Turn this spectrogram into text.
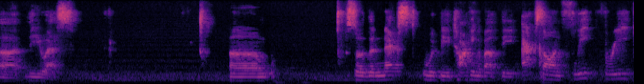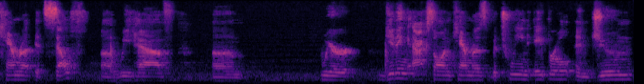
uh, the U.S. Um, so the next would be talking about the Axon Fleet 3 camera itself. Uh, we have, um, we're getting Axon cameras between April and June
